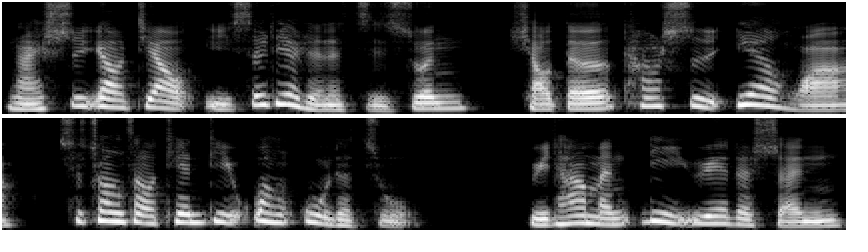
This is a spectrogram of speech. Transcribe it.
乃是要叫以色列人的子孙晓得他是耶和华，是创造天地万物的主，与他们立约的神。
